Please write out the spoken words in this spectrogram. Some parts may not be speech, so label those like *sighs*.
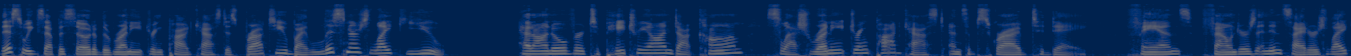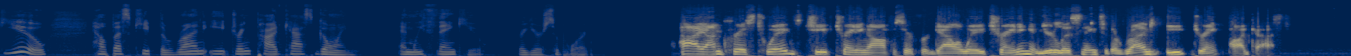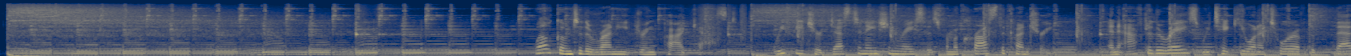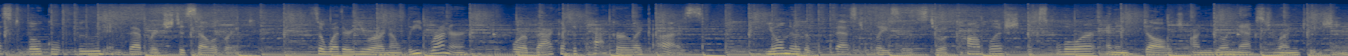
This week's episode of the Run Eat Drink podcast is brought to you by listeners like you. Head on over to patreon.com slash run eat drink podcast and subscribe today. Fans, founders, and insiders like you help us keep the Run Eat Drink podcast going. And we thank you for your support. Hi, I'm Chris Twiggs, Chief Training Officer for Galloway Training, and you're listening to the Run, Eat, Drink podcast. Welcome to the Run, Eat, Drink podcast. We feature destination races from across the country. And after the race, we take you on a tour of the best local food and beverage to celebrate. So whether you are an elite runner or a back of the packer like us, you'll know the best places to accomplish, explore, and indulge on your next runcation.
